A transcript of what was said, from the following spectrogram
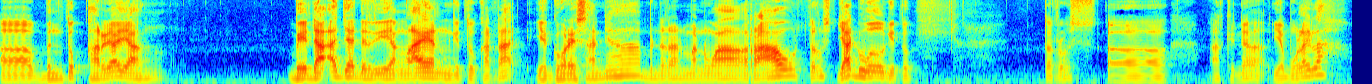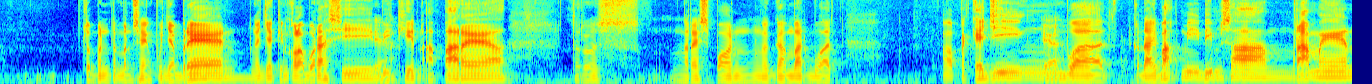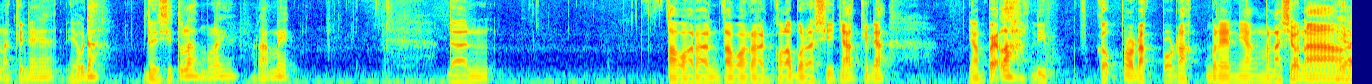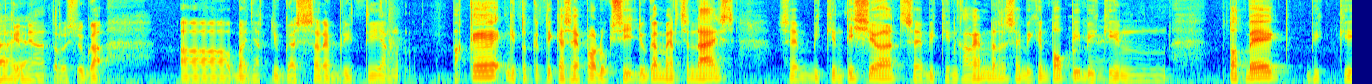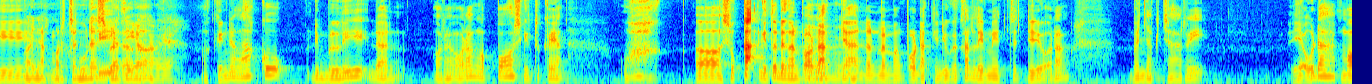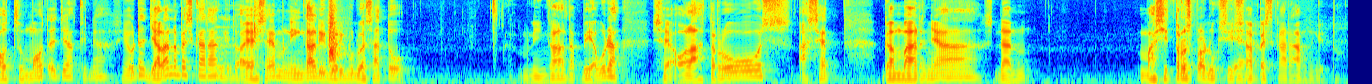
eh, bentuk karya yang beda aja dari yang lain gitu karena ya goresannya beneran manual raw terus jadul gitu terus eh, akhirnya ya mulailah teman-teman saya yang punya brand ngajakin kolaborasi Ya. bikin aparel terus ngerespon ngegambar buat uh, packaging Ya. buat kedai bakmi dimsum ramen akhirnya ya udah dari situlah mulai rame. Dan tawaran-tawaran kolaborasinya akhirnya nyampe lah di ke produk-produk brand yang menasional Ya, akhirnya. terus juga eh, banyak juga selebriti yang pakai gitu ketika saya produksi juga merchandise. Saya bikin t-shirt saya bikin kalender saya bikin topi bikin tote bag bikin Banyak merchandise hoodie, berarti ya, eh, eh. Kang, ya? akhirnya laku dibeli dan orang-orang ngepost gitu kayak wah eh, suka gitu dengan produknya. Dan memang produknya juga kan limited jadi orang banyak cari ya udah mouth to mouth aja. Akhirnya ya udah jalan sampai sekarang gitu. Ayah saya meninggal di 2021 meninggal tapi ya udah saya olah terus aset gambarnya dan masih terus produksi Ya. sampai sekarang gitu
